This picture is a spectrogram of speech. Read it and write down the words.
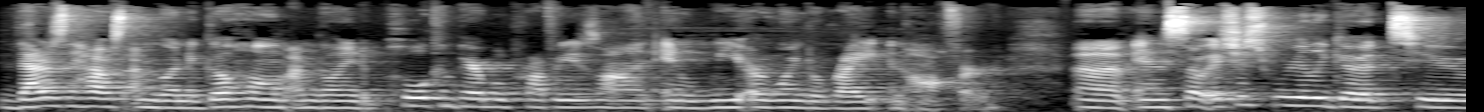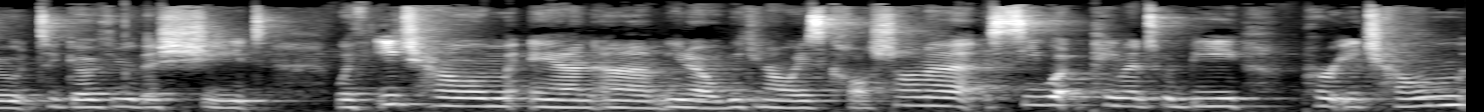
that is the house I'm going to go home. I'm going to pull comparable properties on, and we are going to write an offer. Um, and so it's just really good to to go through this sheet with each home and um, you know we can always call shawna see what payments would be per each home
